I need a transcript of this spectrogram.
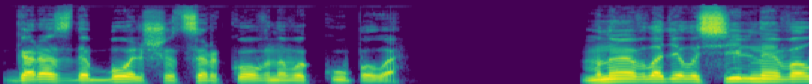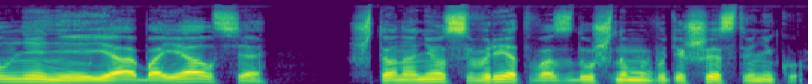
гораздо больше церковного купола. Мною овладело сильное волнение, я боялся, что нанес вред воздушному путешественнику.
